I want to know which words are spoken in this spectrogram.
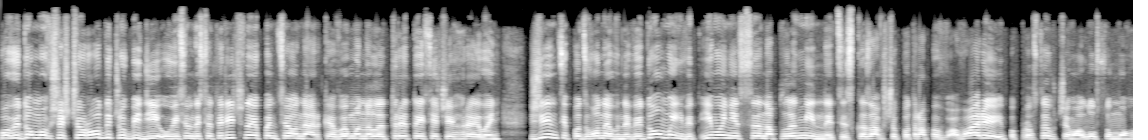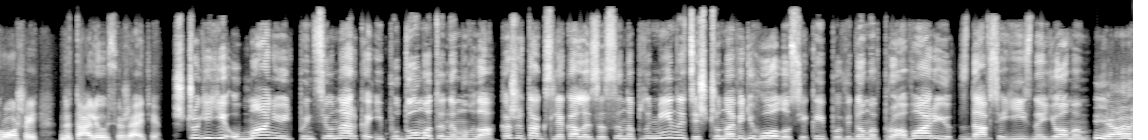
Повідомивши, що родич у біді у 80-річної пенсіонерки виманили 3 тисячі гривень. Жінці подзвонив невідомий від імені сина племінниці. Сказав, що потрапив в аварію і попросив чималу суму грошей. Деталі у сюжеті. Що її обманюють, пенсіонерка і подумати не могла. Каже, так злякалась за сина племінниці, що навіть голос, який повідомив про аварію, здався їй знайомим. Я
